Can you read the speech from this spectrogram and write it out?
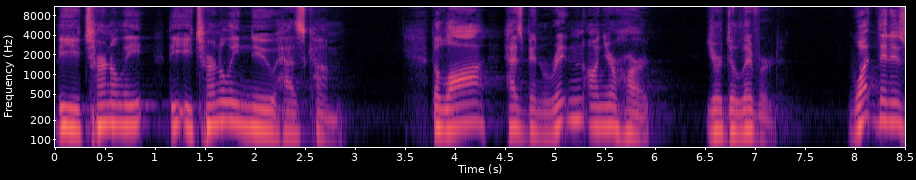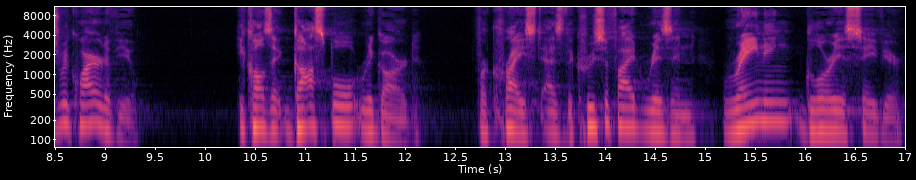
The eternally, the eternally new has come. The law has been written on your heart. You're delivered. What then is required of you? He calls it gospel regard for Christ as the crucified, risen, reigning, glorious Savior.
